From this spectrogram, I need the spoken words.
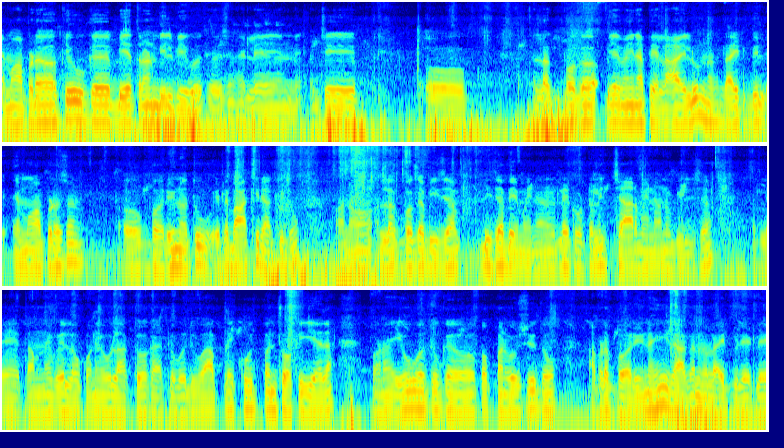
એમાં આપણે કેવું કે બે, ત્રણ બિલ ભેગો થયો છે. એટલે જે લગભગ બે મહિના પહેલાં આવેલું ને લાઇટ બિલ એમાં આપણે છે ને ભર્યું નહોતું, એટલે બાકી રાખ્યું હતું. અને લગભગ બીજા બીજા બે મહિનાનું, એટલે ટોટલી ચાર મહિનાનું બિલ છે. એટલે તમને બે લોકોને એવું લાગતું હોય કે આટલું બધું આપણે ખુદ પણ ચોંકી ગયા હતા. પણ એવું હતું કે પપ્પાને પૂછ્યું તો આપણે ભર્યું નહીં આગળનું લાઇટ બિલ? એટલે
